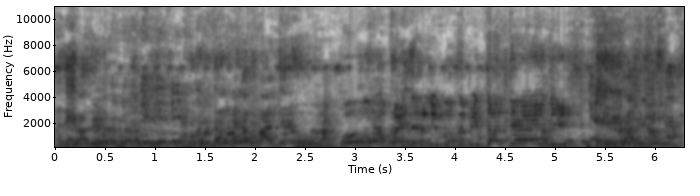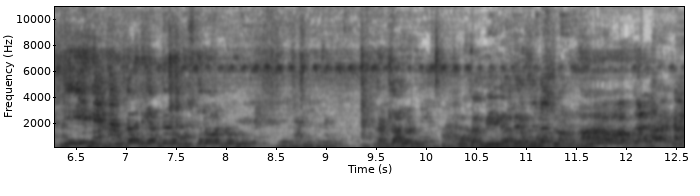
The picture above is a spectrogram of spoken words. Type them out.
అది కాదు ముఖం దండం కాదు పంచాను ఓ పైసలు నీ ముఖం మీద అంతేంది నీ ముఖానికి అంతే కూర్చున్నావు అంటున్నాడు అట్లా అన్నాడు ముఖం మీద ఆ, ముఖాలు- అట్లా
